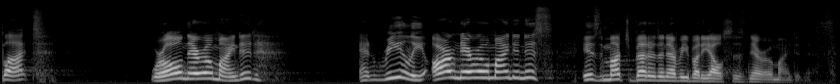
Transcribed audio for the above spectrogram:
But we're all narrow minded, and really, our narrow mindedness is much better than everybody else's narrow mindedness.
